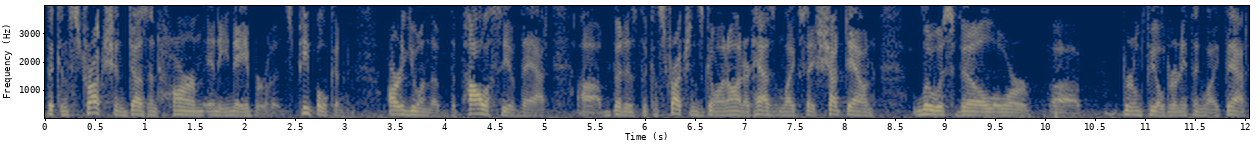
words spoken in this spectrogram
the construction doesn't harm any neighborhoods. People can argue on the, the policy of that, uh, but as the construction's going on, it hasn't, like say, shut down Louisville or uh, Broomfield or anything like that.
